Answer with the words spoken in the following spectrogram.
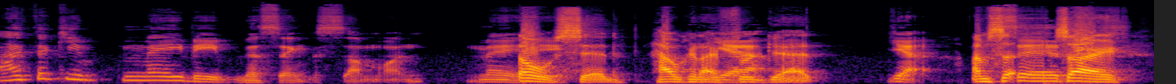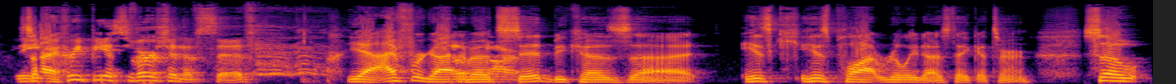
I think you may be missing someone. Maybe. Oh, Cid. How could I Yeah. forget? yeah. I'm so, Cid. sorry. The Sorry. creepiest version of Cid. Yeah, I forgot So about far. Cid because uh, his his plot really does take a turn. So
